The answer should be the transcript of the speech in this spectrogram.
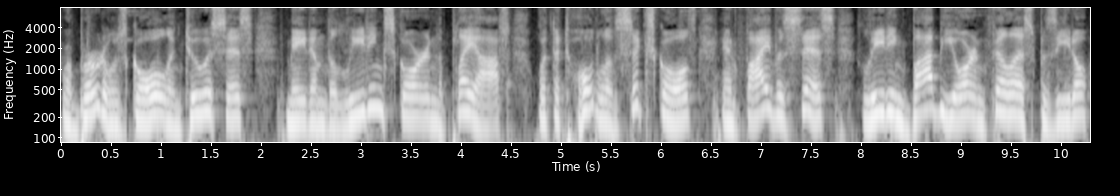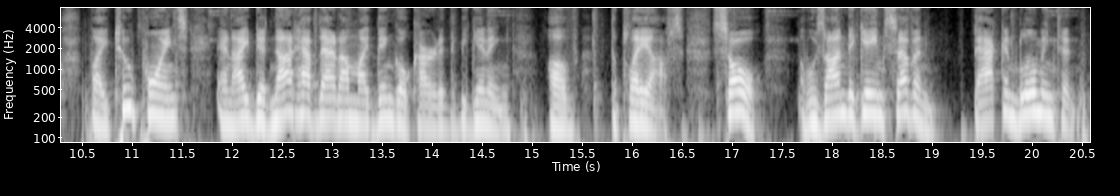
Roberto's goal and two assists made him the leading scorer in the playoffs with a total of six goals and five assists, leading Bobby Orr and Phil Esposito by two points. And I did not have that on my bingo card at the beginning of the playoffs. So I was on to game seven back in Bloomington.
